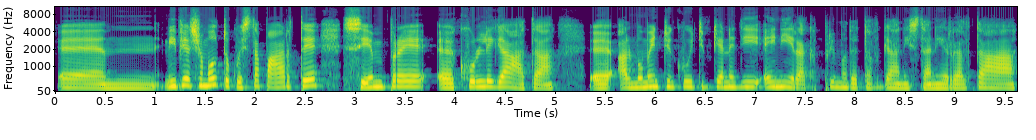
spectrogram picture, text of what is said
Eh, mi piace molto questa parte, sempre eh, collegata eh, al momento in cui Tim Kennedy è in Iraq, prima ho detto Afghanistan, in realtà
